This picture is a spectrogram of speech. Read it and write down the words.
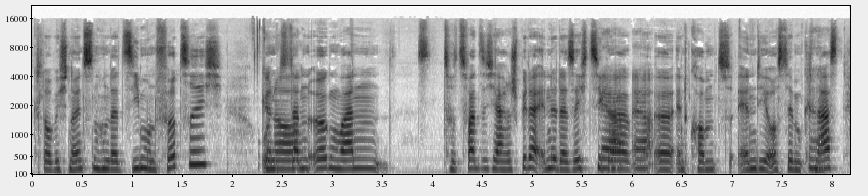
glaube ich, 1947 genau. und dann irgendwann 20 Jahre später, Ende der 60er, ja, ja. Äh, entkommt Andy aus dem Knast. Ja.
